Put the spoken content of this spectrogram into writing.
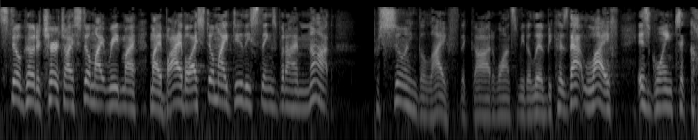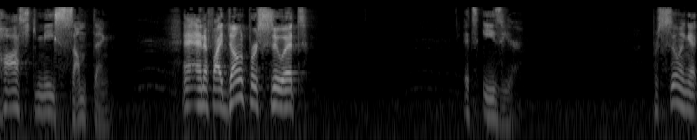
still go to church, I still might read my, my Bible, I still might do these things, but I'm not pursuing the life that God wants me to live because that life is going to cost me something. And if I don't pursue it, it's easier. Pursuing it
